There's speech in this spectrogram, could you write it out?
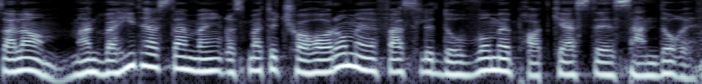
سلام من وحید هستم و این قسمت چهارم فصل دوم پادکست صندوقه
